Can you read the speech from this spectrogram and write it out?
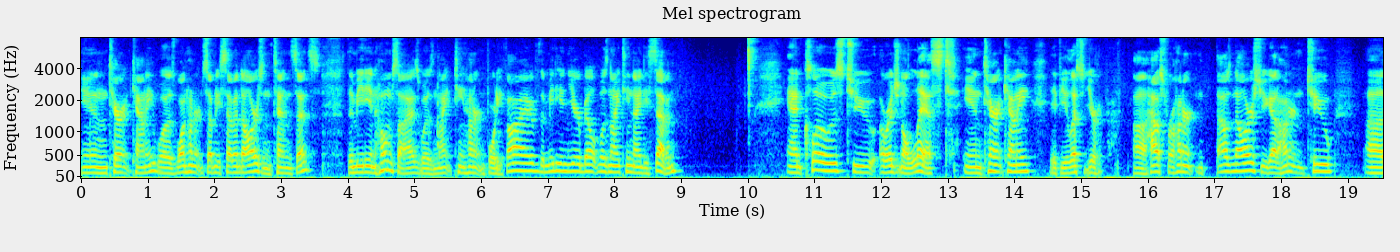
in Tarrant County was $177.10. The median home size was 1945. The median year built was 1997. And closed to original list in Tarrant County, if you listed your uh, house for $100,000, you got 102,300. Uh,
